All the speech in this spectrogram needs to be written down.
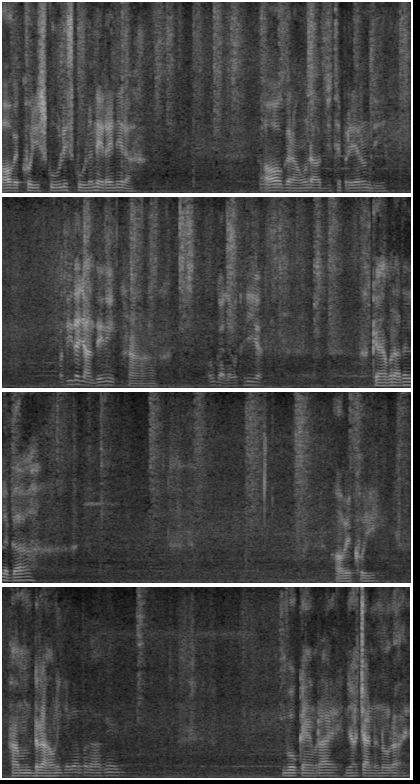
ਆਹ ਵੇਖੋ ਜੀ ਸਕੂਲ ਹੀ ਸਕੂਲ ਹਨੇਰਾ ਹੀ ਹਨੇਰਾ। ਆਹ ਗਰਾਊਂਡ ਆ ਜਿੱਥੇ ਪ੍ਰੇਅਰ ਹੁੰਦੀ। ਹੈ। ਅਸੀਂ ਤਾਂ ਜਾਂਦੇ ਨਹੀਂ ਹਾਂ ਉਹ ਗੱਲ ਵੱਖਰੀ ਆ ਕੈਮਰਾ ਤਾਂ ਨਹੀਂ ਲੱਗਾ ਆ ਵੇਖੋ ਜੀ हम डरावनी जगह पर आ गए हैं। वो कैमरा है जहाँ चानन हो रहा है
